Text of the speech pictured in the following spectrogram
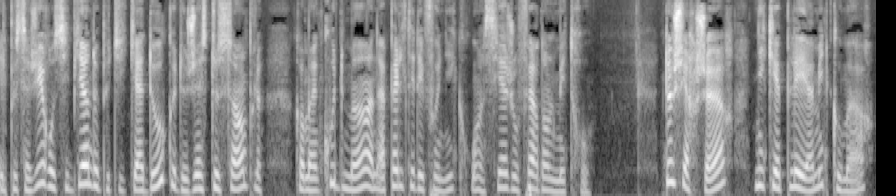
Il peut s'agir aussi bien de petits cadeaux que de gestes simples comme un coup de main, un appel téléphonique ou un siège offert dans le métro. Deux chercheurs, Nick Epley et Amit Kumar,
